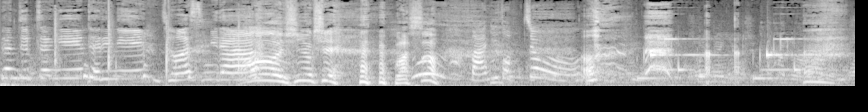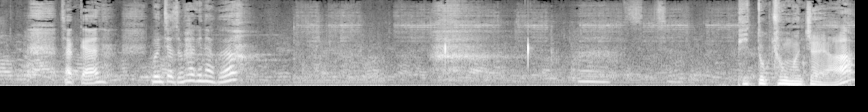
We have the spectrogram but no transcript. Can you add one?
편집장님, 대리님, 저 왔습니다. 아 신혁 씨 왔어? 많이 덥죠? 어. 아, 잠깐 문자 좀 확인하고요. 빗독촉 문자야?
